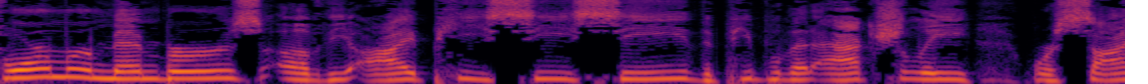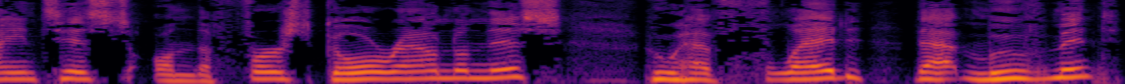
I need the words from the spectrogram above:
former members of the IPCC, the people that actually were scientists on the first go around on this, who have fled that movement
